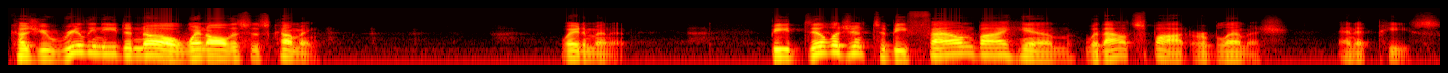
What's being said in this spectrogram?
because you really need to know when all this is coming. Wait a minute. Be diligent to be found by him without spot or blemish and at peace.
